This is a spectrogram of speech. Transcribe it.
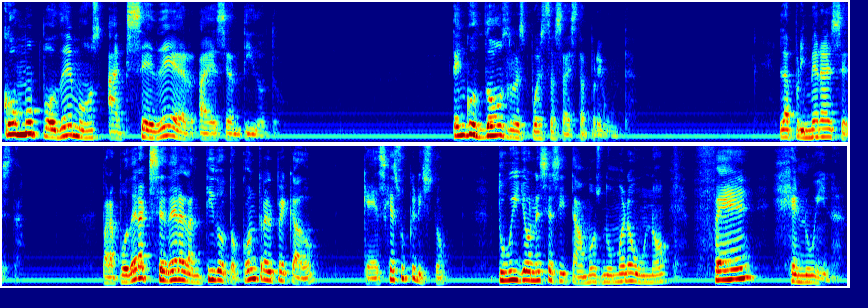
¿Cómo podemos acceder a ese antídoto? Tengo dos respuestas a esta pregunta. La primera es esta. Para poder acceder al antídoto contra el pecado, que es Jesucristo, tú y yo necesitamos, número uno, fe genuina.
